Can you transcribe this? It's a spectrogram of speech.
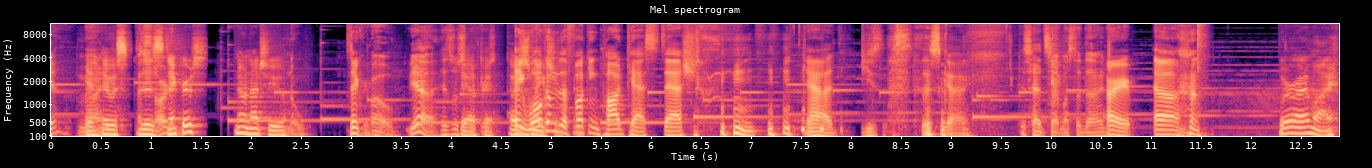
yeah. Yeah. mine- it was I the. Snickers. No, not you. No. Snicker. Oh yeah, his was Yeah. Snickers. I was Hey, welcome making to the fucking podcast, Stash. God, Jesus, this guy. his headset must have died. All right. Uh, Where am I?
